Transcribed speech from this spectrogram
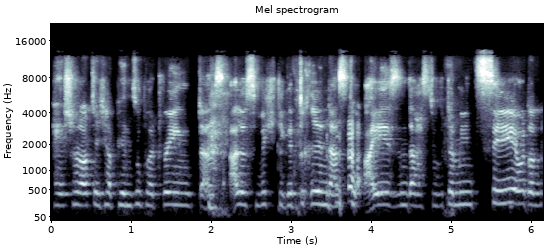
hey Charlotte, ich habe hier einen super Drink, da ist alles Wichtige drin, da hast du Eisen, da hast du Vitamin C. Und dann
